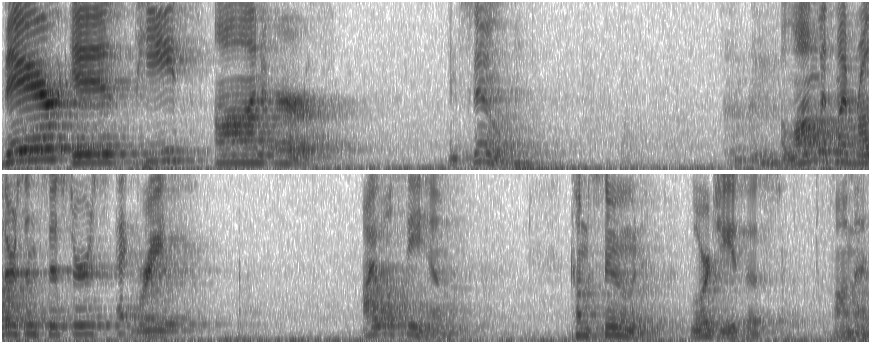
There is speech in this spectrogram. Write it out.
There is peace on earth. And soon, along with my brothers and sisters at Grace, I will see him. Come soon, Lord Jesus. Amen.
